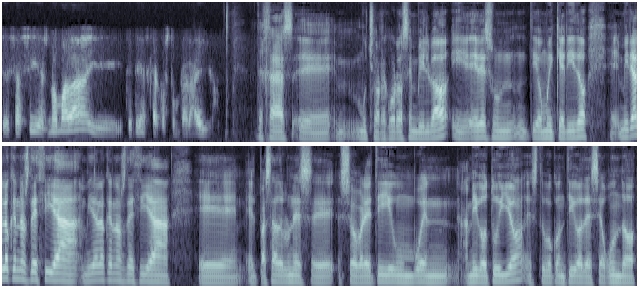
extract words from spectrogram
es así, es nómada y te tienes que acostumbrar a ello dejas eh, muchos recuerdos en Bilbao y eres un tío muy querido. Eh, mira lo que nos decía, mira lo que nos decía eh, el pasado lunes sobre ti un buen amigo tuyo, estuvo contigo de segundo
